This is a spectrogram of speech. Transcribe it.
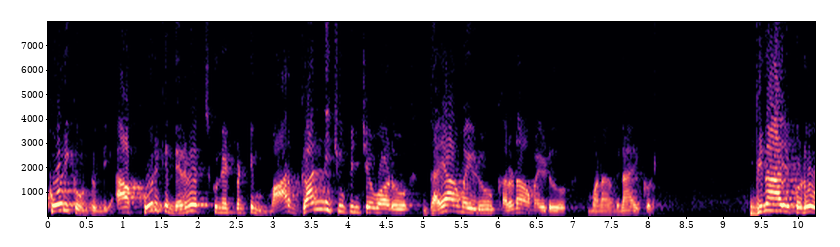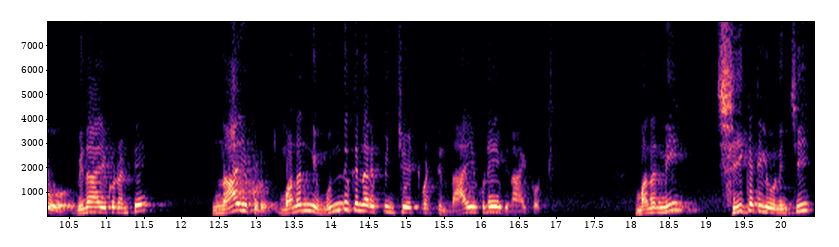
కోరిక ఉంటుంది. ఆ కోరిక నెరవేర్చుకునేటువంటి మార్గాన్ని చూపించేవాడు దయామయుడు కరుణామయుడు మన వినాయకుడు. వినాయకుడు వినాయకుడు అంటే నాయకుడు మనల్ని ముందుకు నడిపించేటువంటి నాయకుడే వినాయకుడు. మనల్ని చీకటిలో నుంచి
